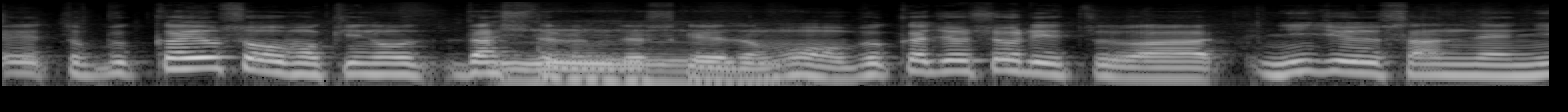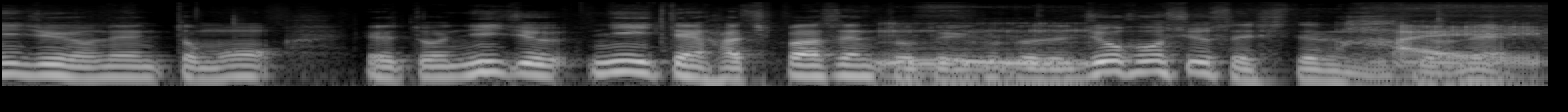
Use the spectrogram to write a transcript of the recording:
えーと、物価予想も昨日出してるんですけれども、物価上昇率は23年、24年とも、えーと、2.8%ということで、情報修正してるんですよね。はい。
